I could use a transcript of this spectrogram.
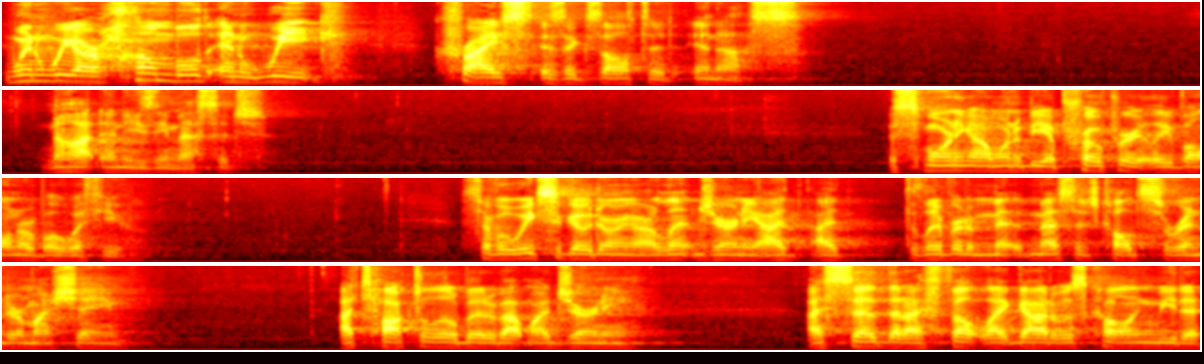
When we are humbled and weak, Christ is exalted in us. Not an easy message. This morning, I want to be appropriately vulnerable with you. Several weeks ago during our Lent journey, I, I delivered a me- message called Surrender My Shame. I talked a little bit about my journey. I said that I felt like God was calling me to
